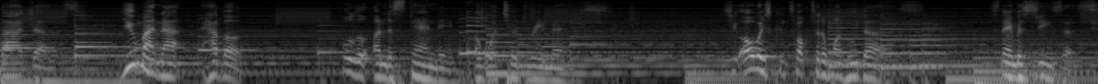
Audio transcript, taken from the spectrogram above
God does. You might not have a full understanding of what your dream is. You always can talk to the one who does. His name is Jesus.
